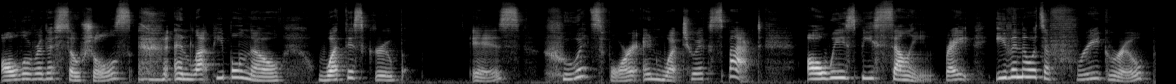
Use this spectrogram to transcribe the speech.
all over the socials and let people know what this group is, who it's for, and what to expect. Always be selling, right? Even though it's a free group,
